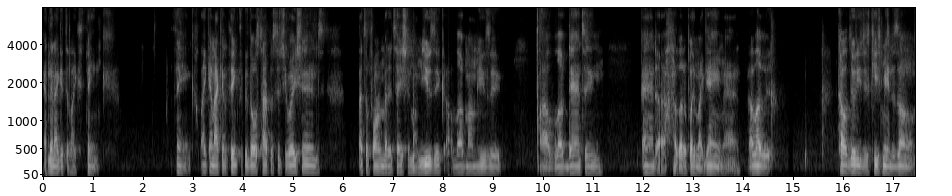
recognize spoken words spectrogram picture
and then I get to like think, think like, and I can think through those type of situations. That's a form of meditation. My music, I love my music. I love dancing and uh, I love to play my game, man. I love it. Call of Duty just keeps me in the zone,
